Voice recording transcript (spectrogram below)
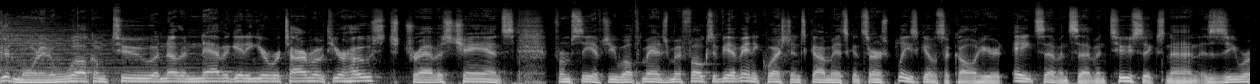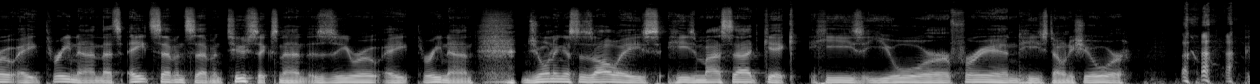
Good morning and welcome to another Navigating Your Retirement with your host, Travis Chance from CFG Wealth Management. Folks, if you have any questions, comments, concerns, please give us a call here at 877 269 0839. That's 877 269 0839. Joining us as always, he's my sidekick. He's your friend. He's Tony Shore.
